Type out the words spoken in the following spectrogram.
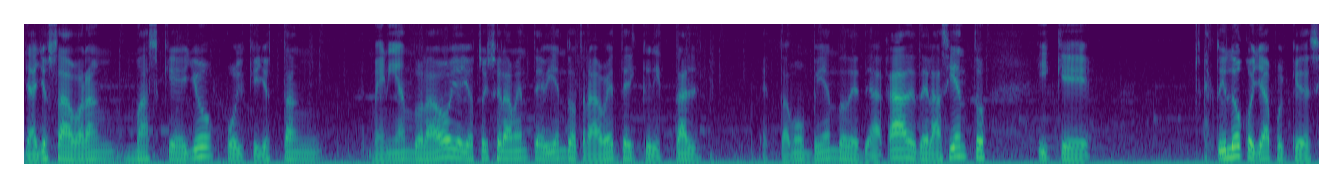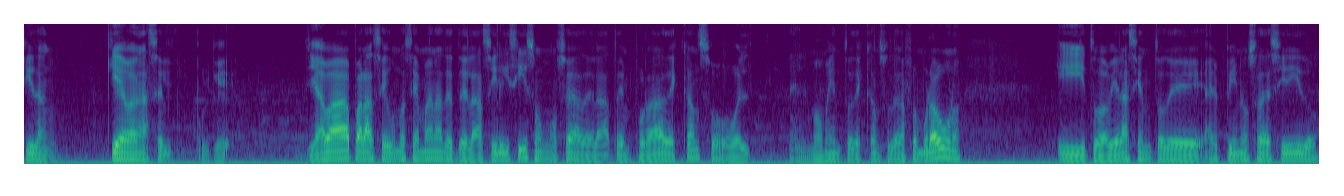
ya ellos sabrán más que yo porque ellos están meneando la olla, yo estoy solamente viendo a través del cristal. Estamos viendo desde acá, desde el asiento, y que estoy loco ya porque decidan qué van a hacer, porque ya va para la segunda semana desde la silly season, o sea, de la temporada de descanso o el, el momento de descanso de la Fórmula 1, y todavía el asiento de Alpino se ha decidido.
